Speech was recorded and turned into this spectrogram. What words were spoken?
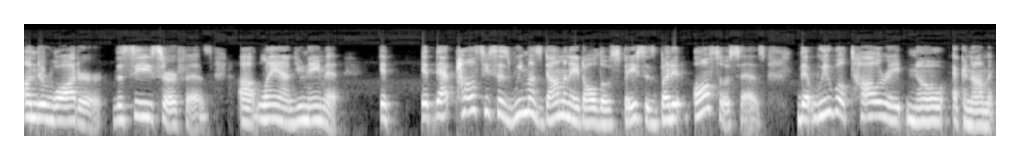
underwater the sea surface uh, land you name it. It it that policy says we must dominate all those spaces but it also says that we will tolerate no economic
